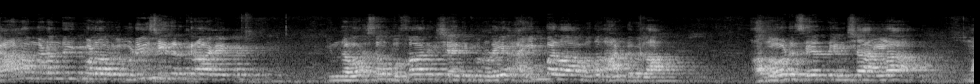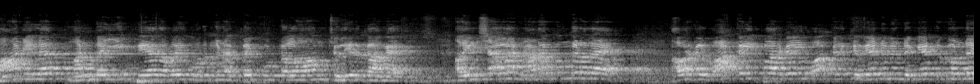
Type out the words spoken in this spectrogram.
காலம் கடந்து இப்பொழுது அவர்கள் முடிவு செய்திருக்கிறார்கள். இந்த வருஷம் புகாரி ஷெரீஃபினுடைய ஐம்பதாவது ஆண்டு விழா. அதோடு சேர்த்து இன்ஷா அல்லாஹ் மாநில மண்பை பேரவை ஒருங்கிணைப்பை கூட்டலாம் சொல்லியிருக்காங்க. அது இன்ஷா அல்லாஹ் நடக்குங்கிறத அவர்கள் வாக்களிப்பார்கள் வாக்களிக்க வேண்டும் என்று கேட்டுக்கொண்டு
